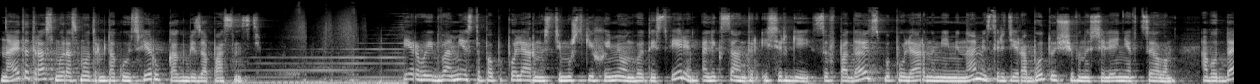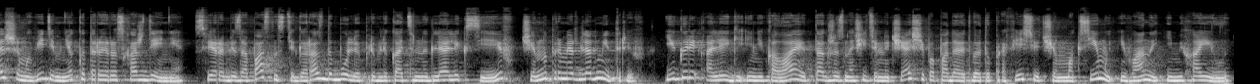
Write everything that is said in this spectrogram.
На этот раз мы рассмотрим такую сферу, как безопасность. Первые два места по популярности мужских имен в этой сфере, Александр и Сергей, совпадают с популярными именами среди работающего населения в целом. А вот дальше мы видим некоторые расхождения. Сфера безопасности гораздо более привлекательна для Алексеев, чем, например, для Дмитриев. Игорь, Олеги и Николаи также значительно чаще попадают в эту профессию, чем Максимы, Иваны и Михаилы.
